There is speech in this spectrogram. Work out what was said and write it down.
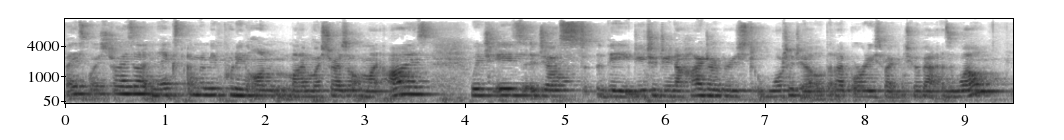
face moisturizer. Next, I'm gonna be putting on my moisturizer on my eyes, which is just the Neutrogena Hydro Boost Water Gel that I've already spoken to you about as well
